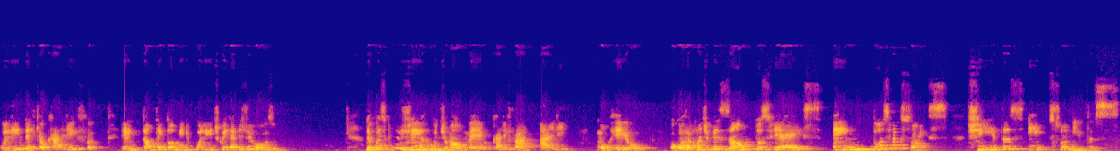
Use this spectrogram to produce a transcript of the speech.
O líder, que é o califa, ele então tem domínio político e religioso. Depois que o genro de Maomé, o califa Ali, morreu, ocorreu uma divisão dos fiéis em duas facções, xiitas e sunitas.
